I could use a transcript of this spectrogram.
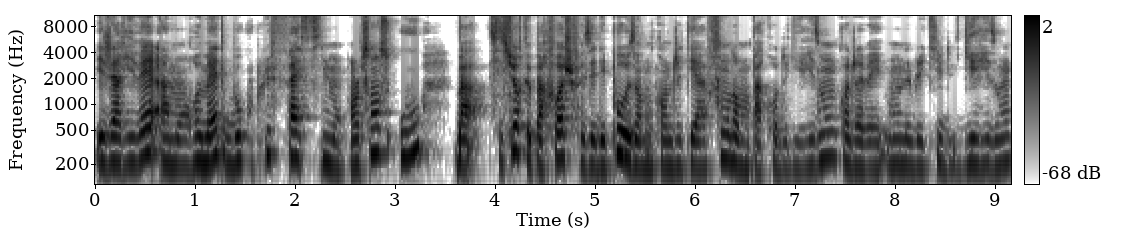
et j'arrivais à m'en remettre beaucoup plus facilement. Dans le sens où bah c'est sûr que parfois je faisais des pauses hein, quand j'étais à fond dans mon parcours de guérison, quand j'avais mon objectif de guérison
